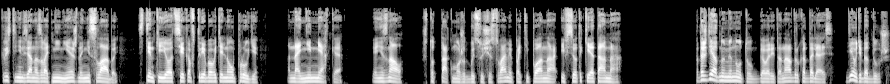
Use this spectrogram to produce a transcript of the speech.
Кристи нельзя назвать ни нежной, ни слабой. Стенки ее отсеков требовательно упруги. Она не мягкая. Я не знал, что так может быть существами по типу она, и все-таки это она. «Подожди одну минуту», — говорит она, вдруг отдаляясь. «Где у тебя душ?»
